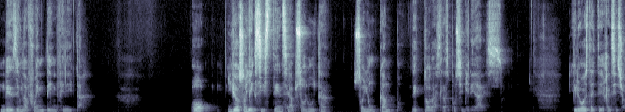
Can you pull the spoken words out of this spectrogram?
desde una fuente infinita. O yo soy existencia absoluta, soy un campo de todas las posibilidades. Y luego está este ejercicio.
